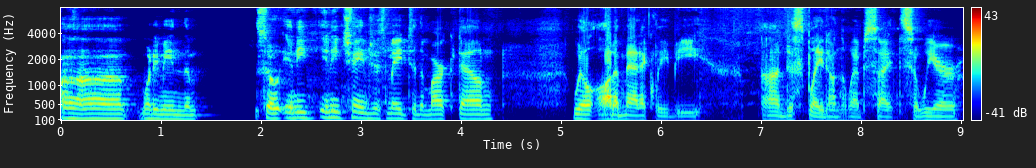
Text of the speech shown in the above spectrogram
Uh, what do you mean? The so any any changes made to the markdown will automatically be uh, displayed on the website. So we are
